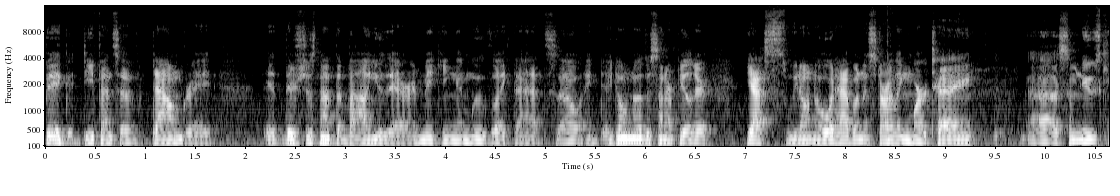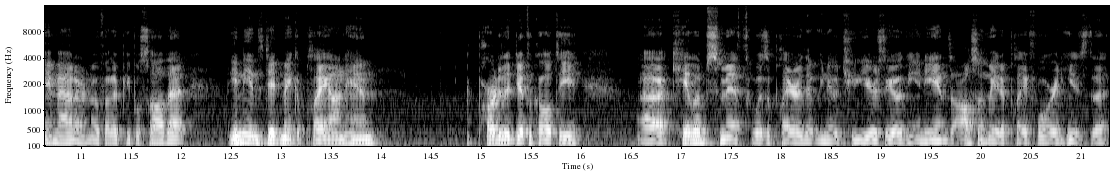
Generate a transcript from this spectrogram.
big defensive downgrade. It, there's just not the value there in making a move like that. So I, I don't know the center fielder yes, we don't know what happened to Starling Marte. Uh, some news came out. I don't know if other people saw that. The Indians did make a play on him. Part of the difficulty Uh, Caleb Smith was a player that we know two years ago the Indians also made a play for, and he's the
